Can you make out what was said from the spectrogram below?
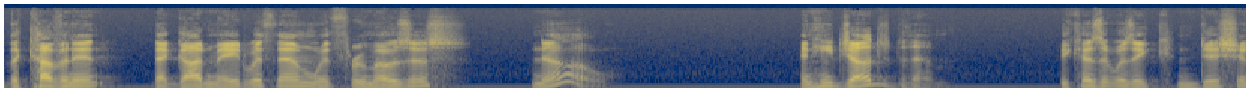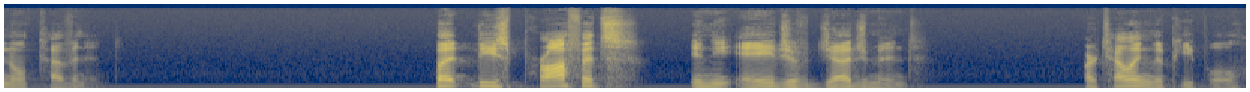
the covenant that God made with them with through Moses? No. And he judged them because it was a conditional covenant. But these prophets in the age of judgment are telling the people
